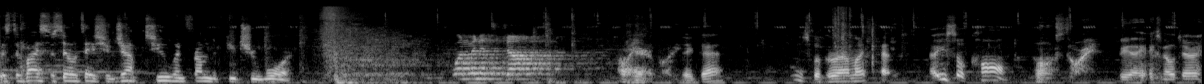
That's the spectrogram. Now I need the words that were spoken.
This device facilitates your jump to and from the future war. One minute to jump. Oh, here, buddy. Take that. You just look around like that. How are you so calm? Long story. Yeah, ex-military.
